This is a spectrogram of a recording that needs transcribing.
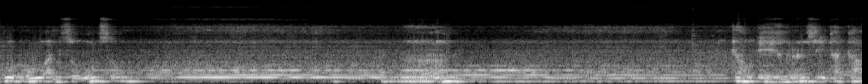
ผู้รู้อันสูงส่งเออ เจ้าเองหรือสิทธัตถะ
